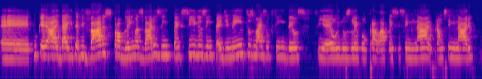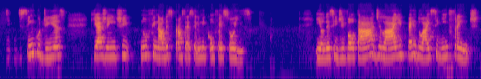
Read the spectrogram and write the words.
é, porque aí daí teve vários problemas, vários empecilhos e impedimentos, mas no fim Deus fiel e nos levou para lá, para esse seminário, para um seminário de, de cinco dias, que a gente, no final desse processo, ele me confessou isso. E eu decidi voltar de lá e perdoar e seguir em frente.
